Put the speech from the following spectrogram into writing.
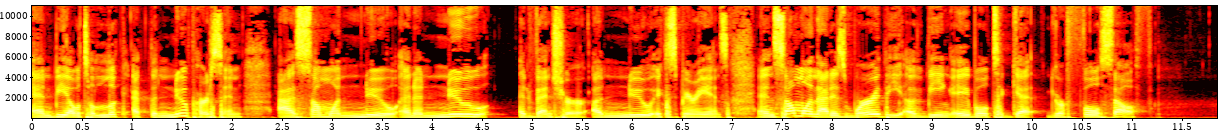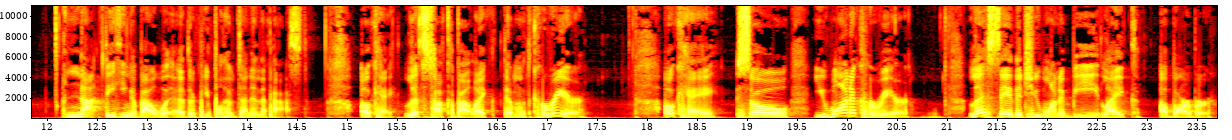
and be able to look at the new person as someone new and a new adventure, a new experience, and someone that is worthy of being able to get your full self, not thinking about what other people have done in the past. Okay, let's talk about like them with career. Okay, so you want a career. Let's say that you want to be like a barber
